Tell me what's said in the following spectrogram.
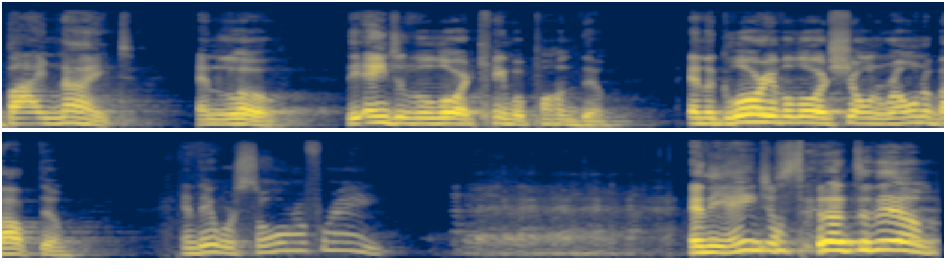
by night. And lo, the angel of the Lord came upon them, and the glory of the Lord shone round about them, and they were sore afraid. and the angel said unto them,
